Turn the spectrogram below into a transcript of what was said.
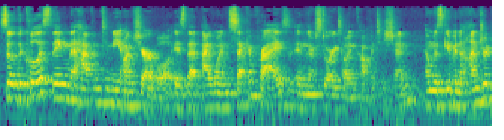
So the coolest thing that happened to me on Shareable is that I won second prize in their storytelling competition and was given $100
